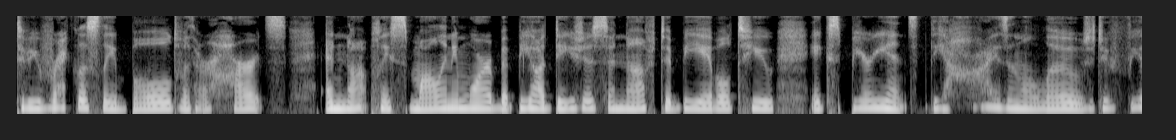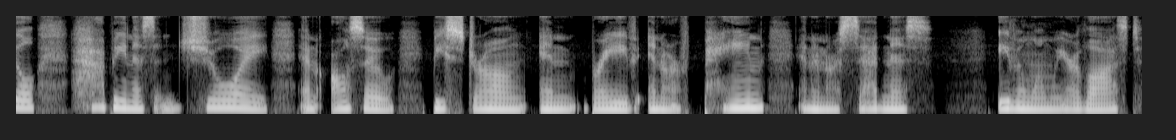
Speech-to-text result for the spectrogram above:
to be recklessly bold with our hearts and not play small anymore, but be audacious enough to be able to experience the highs and the lows, to feel happiness and joy, and also be strong and brave in our pain and in our sadness, even when we are lost.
